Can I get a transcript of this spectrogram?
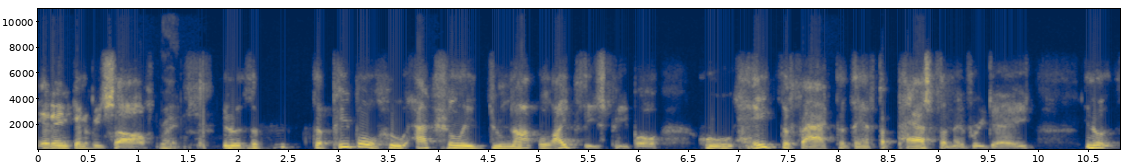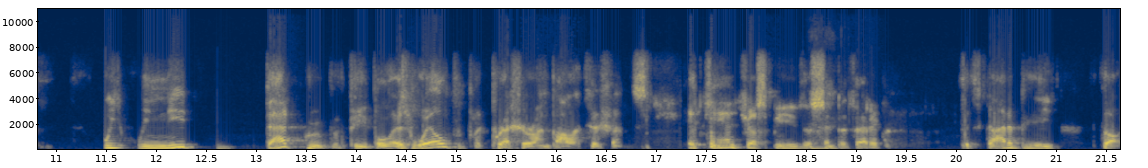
it ain't going to be solved. Right. You know, the the people who actually do not like these people, who hate the fact that they have to pass them every day, you know, we we need that group of people as well to put pressure on politicians. It can't just be the sympathetic. It's got to be the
